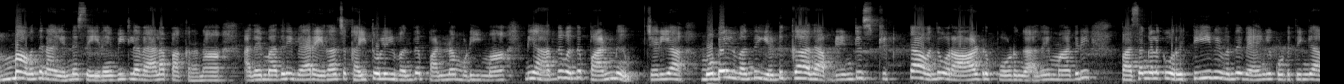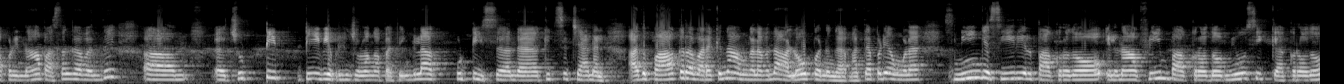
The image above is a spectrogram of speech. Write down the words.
அம்மா வந்து நான் என்ன செய்கிறேன் வீட்டில் வேலை பார்க்குறேன்னா அதே மாதிரி வேற ஏதாச்சும் கைத்தொழில் வந்து பண்ண முடியுமா? நீ அது வந்து பண்ணு சரியா? மொபைல் வந்து எடுக்காத அப்படின்ட்டு ஸ்ட்ரிக்டாக வந்து ஒரு ஆர்டர் போடுங்க. அதே மாதிரி பசங்களுக்கு ஒரு டிவி வந்து வாங்கி கொடுத்தீங்க அப்படின்னா பசங்க வந்து சுட்டி டிவி அப்படின்னு சொல்லுவாங்க பார்த்தீங்களா குட்டீஸ் அந்த கிட்ஸ் சேனல் அது பார்க்குற வரைக்கும் தான் அவங்கள வந்து அலோவ் பண்ணுங்க. மற்றபடி அவங்கள நீங்கள் சீரியல் பார்க்குறதோ இல்லைனா ஃபிலிம் பார்க்குறதோ மியூசிக் கேட்குறதோ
